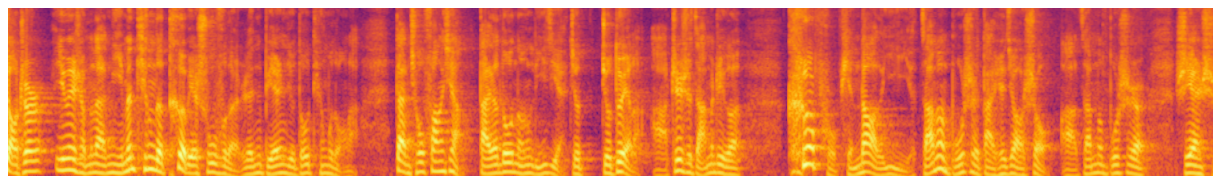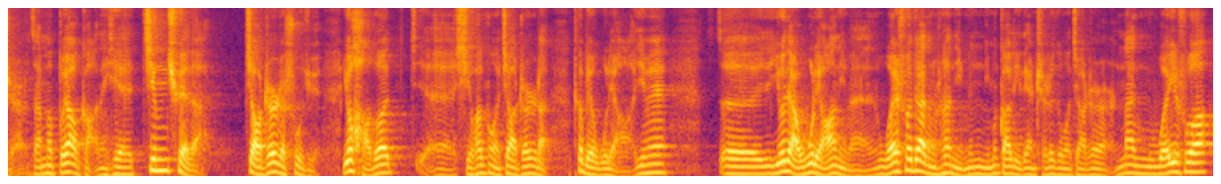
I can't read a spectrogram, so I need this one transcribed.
较真儿，因为什么呢？你们听的特别舒服的人，别人就都听不懂了。但求方向，大家都能理解就就对了啊！这是咱们这个科普频道的意义。咱们不是大学教授啊，咱们不是实验室，咱们不要搞那些精确的较真儿的数据。有好多呃喜欢跟我较真儿的，特别无聊，因为呃有点无聊。你们我一说电动车，你们你们搞锂电池的跟我较真儿，那我一说。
